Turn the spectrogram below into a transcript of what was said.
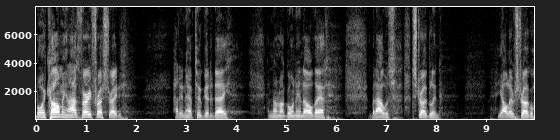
Boy called me, and I was very frustrated. I didn't have too good a day, and I'm not going into all that, but I was struggling. Y'all ever struggle?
